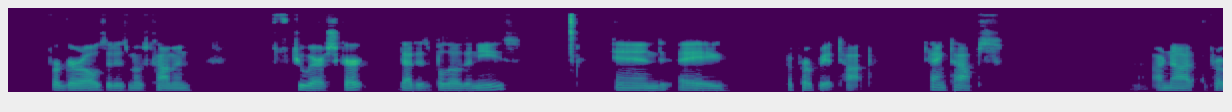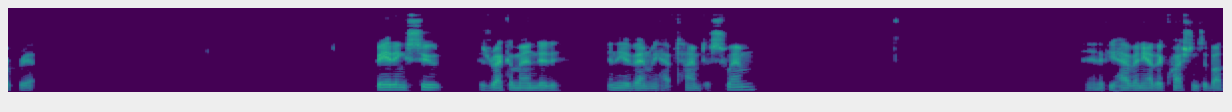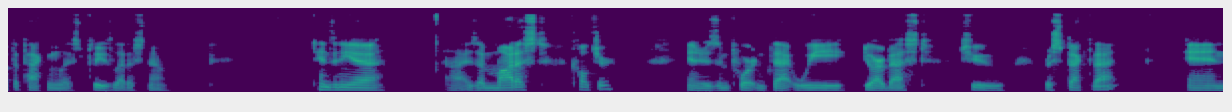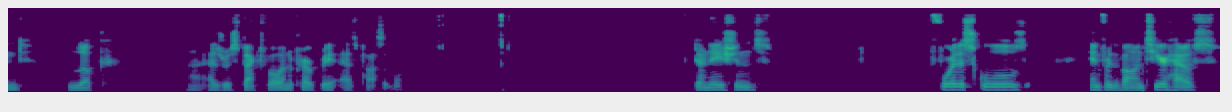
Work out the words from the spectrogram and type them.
For girls, it is most common to wear a skirt that is below the knees and a appropriate top. Tank tops are not appropriate. Bathing suit is recommended in the event we have time to swim. And if you have any other questions about the packing list, please let us know. Tanzania uh, is a modest culture, and it is important that we do our best to respect that and look uh, as respectful and appropriate as possible. Donations for the schools and for the volunteer house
